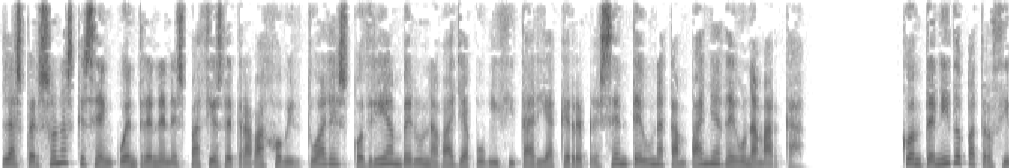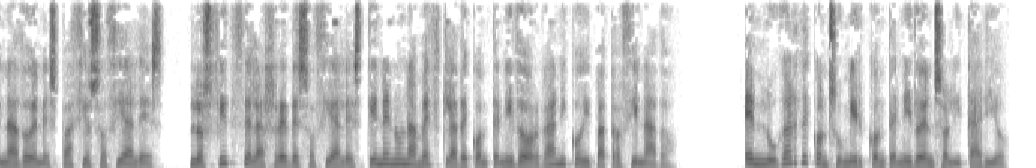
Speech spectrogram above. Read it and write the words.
las personas que se encuentren en espacios de trabajo virtuales podrían ver una valla publicitaria que represente una campaña de una marca. Contenido patrocinado en espacios sociales. Los feeds de las redes sociales tienen una mezcla de contenido orgánico y patrocinado. En lugar de consumir contenido en solitario,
